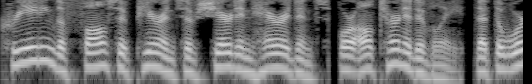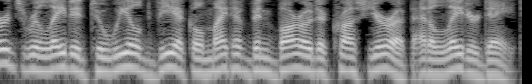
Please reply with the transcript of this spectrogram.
creating the false appearance of shared inheritance, or alternatively, that the words related to wheeled vehicle might have been borrowed across Europe at a later date.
